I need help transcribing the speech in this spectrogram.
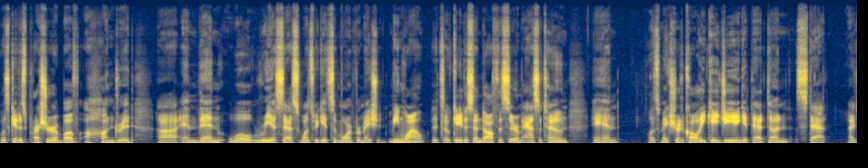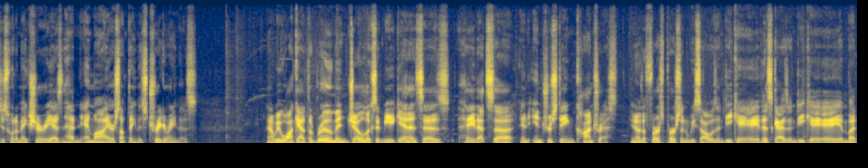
Let's get his pressure above 100. Uh, and then we'll reassess once we get some more information. Meanwhile, it's okay to send off the serum acetone and let's make sure to call EKG and get that done stat. I just want to make sure he hasn't had an MI or something that's triggering this. Now we walk out the room and Joe looks at me again and says, Hey, that's uh, an interesting contrast you know, the first person we saw was in DKA. This guy's in DKA, and but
